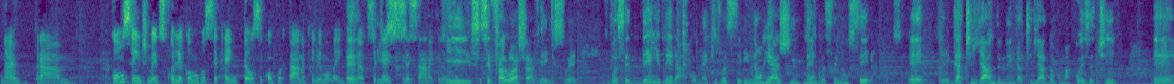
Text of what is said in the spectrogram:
né? Para conscientemente escolher como você quer então se comportar naquele momento, É, né? O que você isso. quer expressar naquele momento. Isso, você falou a chave, é isso, é você deliberar como é que você e não reagir, né? Você não ser é, é, gatilhado, nem gatilhado alguma coisa te é,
